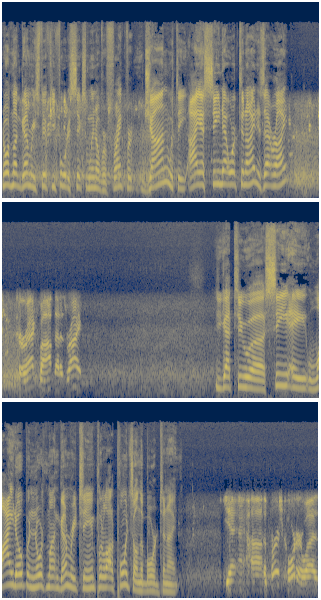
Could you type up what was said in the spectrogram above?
North Montgomery's 54 to 6 win over Frankfort. John with the ISC network tonight, is that right? Correct, Bob. That is right. You got to uh, see a wide open North Montgomery team put a lot of points on the board tonight. Yeah, uh, the first quarter was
